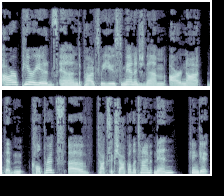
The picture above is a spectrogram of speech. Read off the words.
our periods and the products we use to manage them are not the culprits of toxic shock all the time. Men can get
